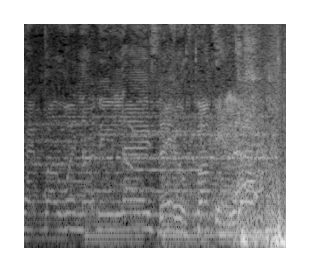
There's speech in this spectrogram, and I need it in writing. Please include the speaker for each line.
Speaker 1: They were fucking me.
